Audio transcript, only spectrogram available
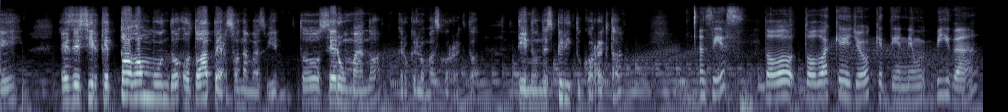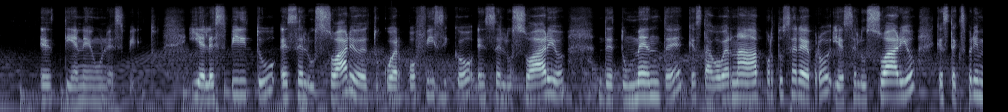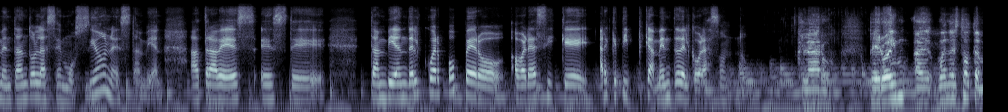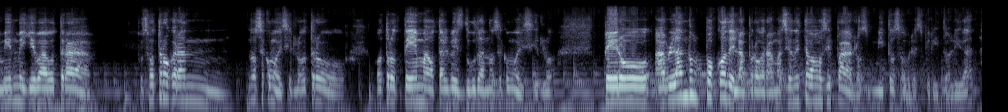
Es decir, que todo mundo, o toda persona más bien, todo ser humano, creo que es lo más correcto, tiene un espíritu, ¿correcto? Así es. Todo, todo aquello que tiene vida eh, tiene un espíritu. Y el espíritu es el usuario de tu cuerpo físico, es el usuario de tu mente que está gobernada por tu cerebro y es el usuario que está experimentando las emociones también a través este, también del cuerpo, pero ahora sí que arquetípicamente del corazón, ¿no? Claro, pero hay, ah, bueno, esto también me lleva a otra, pues otro gran no sé cómo decirlo, otro, otro tema o tal vez duda, no sé cómo decirlo, pero hablando un poco de la programación, ahorita vamos a ir para los mitos sobre espiritualidad,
